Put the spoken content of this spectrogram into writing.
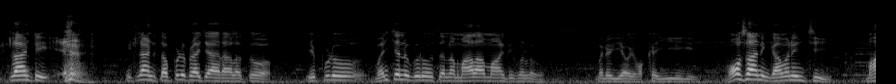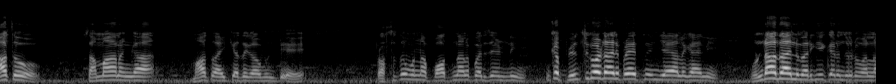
ఇట్లాంటి ఇట్లాంటి తప్పుడు ప్రచారాలతో ఇప్పుడు వంచన గురవుతున్న మాలా మాదిగలు మరి ఒక ఈ మోసాన్ని గమనించి మాతో సమానంగా మాతో ఐక్యతగా ఉంటే ప్రస్తుతం ఉన్న పోతనాల పర్సెంట్ని ఇంకా పెంచుకోవడానికి ప్రయత్నం చేయాలి కానీ ఉండాదాన్ని వర్గీకరించడం వల్ల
